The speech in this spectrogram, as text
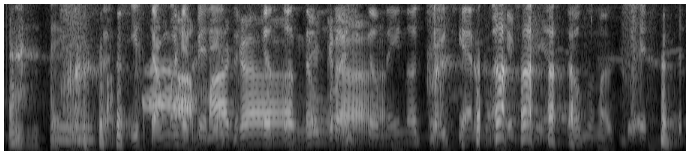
Isso é uma referência. Eu tô tão negra. longe que eu nem notei que era uma referência a alguma coisa.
